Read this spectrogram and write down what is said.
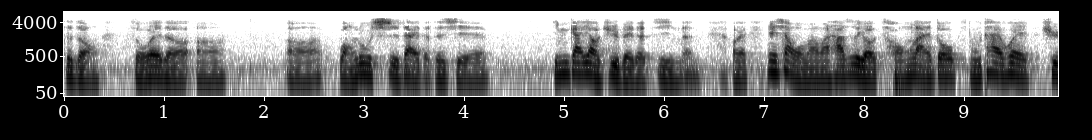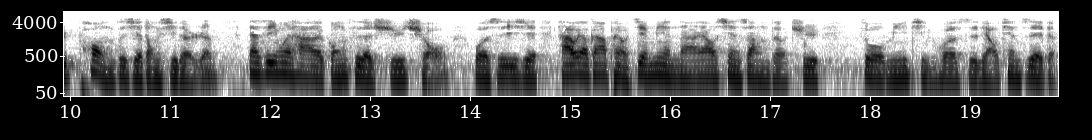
这种所谓的呃。呃，网络世代的这些应该要具备的技能，OK？因为像我妈妈，她是一个从来都不太会去碰这些东西的人，但是因为他的公司的需求，或者是一些他要跟他朋友见面呐、啊，要线上的去。做 meeting 或者是聊天之类的，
